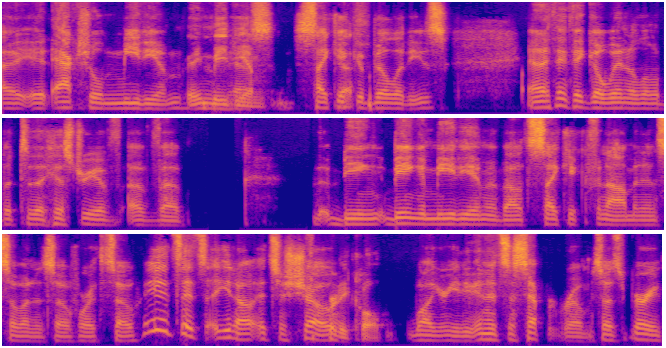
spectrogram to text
a an actual medium, a medium, psychic yes. abilities, and I think they go in a little bit to the history of of uh, being being a medium about psychic phenomena and so on and so forth. So it's it's you know it's a show. It's pretty cool while you're eating, and it's a separate room, so it's very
